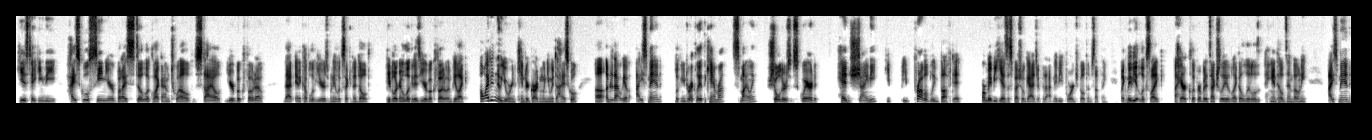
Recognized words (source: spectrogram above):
he is taking the high school senior, but I still look like I'm 12 style yearbook photo. That in a couple of years, when he looks like an adult, people are going to look at his yearbook photo and be like, oh, I didn't know you were in kindergarten when you went to high school. Uh, under that, we have Iceman looking directly at the camera, smiling, shoulders squared, head shiny. He, he probably buffed it. Or maybe he has a special gadget for that. Maybe Forge built him something. Like maybe it looks like a hair clipper, but it's actually like a little handheld Zamboni. Iceman,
